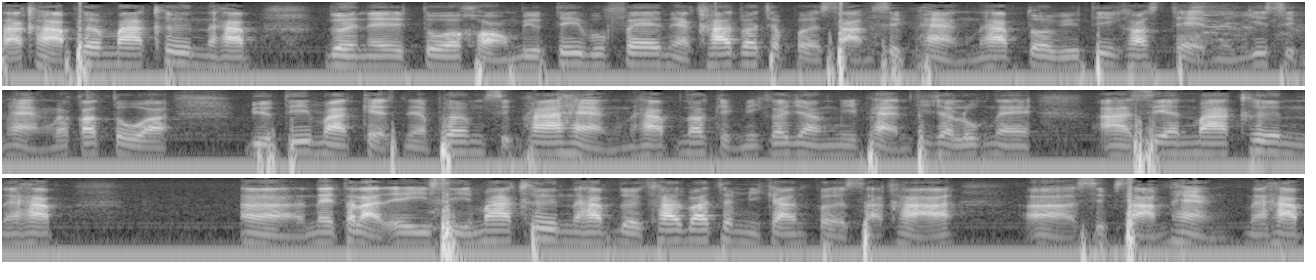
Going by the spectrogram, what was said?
สาขาเพิ่มมากขึ้นนะครับ โดยในตัวของ Beauty Buffet เนี่ยคาดว่าจะเปิด 30 แห่งนะครับ ตัว Beauty Costage เนี่ย20 แห่ง แล้วก็ตัว Beauty Market เนี่ยเพิ่ม 15 แห่งนะครับ นอกจากนี้ก็ยังมีแผนที่จะลุกในอาเซียนมากขึ้นนะครับในตลาด AEC มากขึ้นนะครับ โดยคาดว่าจะมีการเปิดสาขา 13 แห่งนะครับ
